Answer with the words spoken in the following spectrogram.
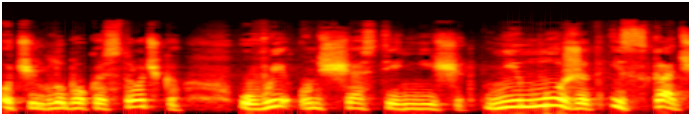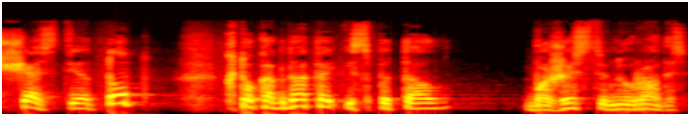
очень глубокая строчка. Увы, он счастье не ищет. Не может искать счастье тот, кто когда-то испытал божественную радость.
